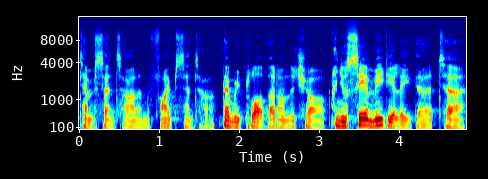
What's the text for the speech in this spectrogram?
10 percentile and the 5 percentile. Then we plot that on the chart. And you'll see immediately that uh,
